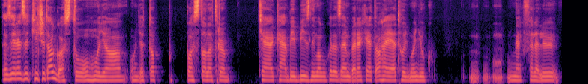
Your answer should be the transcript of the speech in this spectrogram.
De ezért ez egy kicsit aggasztó, hogy a, hogy a tapasztalatra kell kb. bízni magukat az embereket, ahelyett, hogy mondjuk megfelelő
